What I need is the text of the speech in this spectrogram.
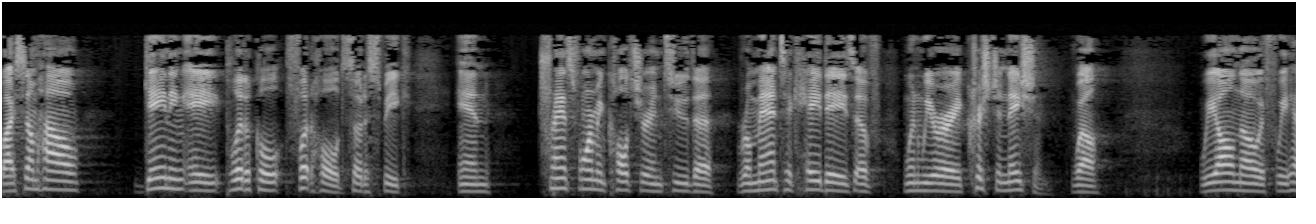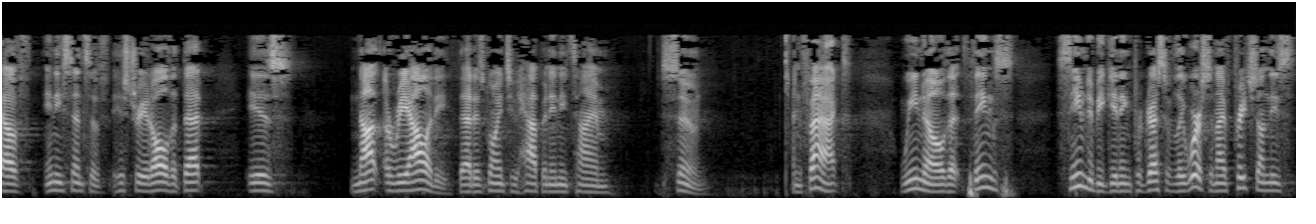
by somehow gaining a political foothold, so to speak, and transforming culture into the romantic heydays of when we were a Christian nation. Well, we all know if we have any sense of history at all that that is not a reality that is going to happen anytime soon. In fact, we know that things seem to be getting progressively worse. And I've preached on these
